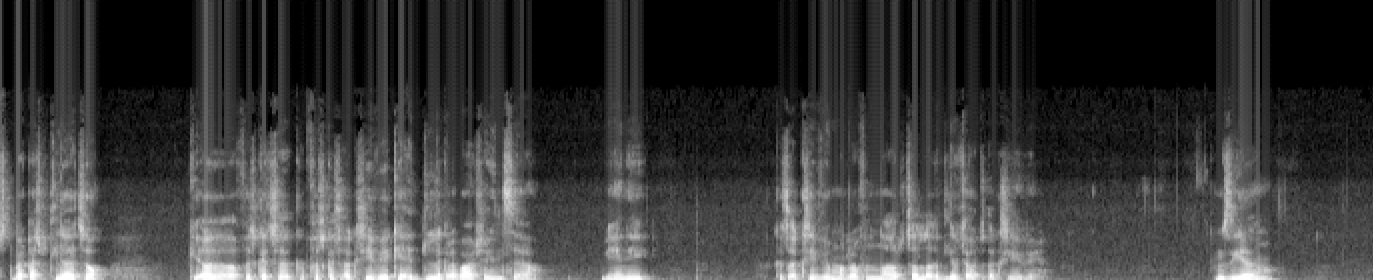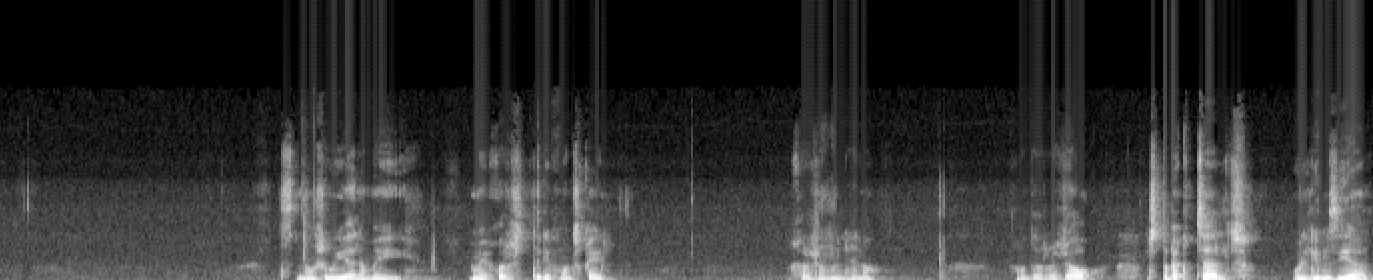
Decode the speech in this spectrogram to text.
التطبيقات بثلاثة فاش كت فاش كتاكتيفيه كيعدل لك ربعة وعشرين ساعة. يعني كتاكتيفيه مرة في النهار تا الغد الليل وتعاود تاكتيفيه مزيانة. نتسناو شوية على ما ما يخرج التليفون ثقيل نخرجو من هنا. نعاودو نرجعو. التطبيق الثالث واللي مزيان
